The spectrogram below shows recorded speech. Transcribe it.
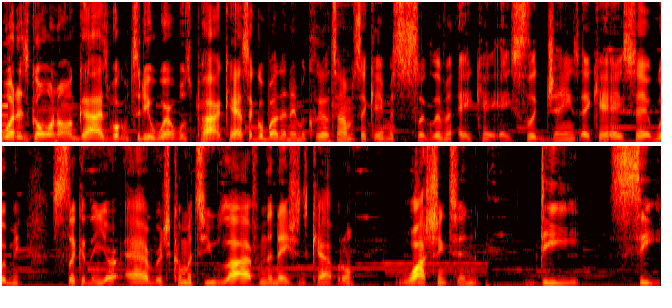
What is going on, guys? Welcome to the Werewolves Podcast. I go by the name of Cleo Thomas, aka Mr. Slick Living, aka Slick James, aka Say It With Me, slicker than your average. Coming to you live from the nation's capital, Washington, D.C.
